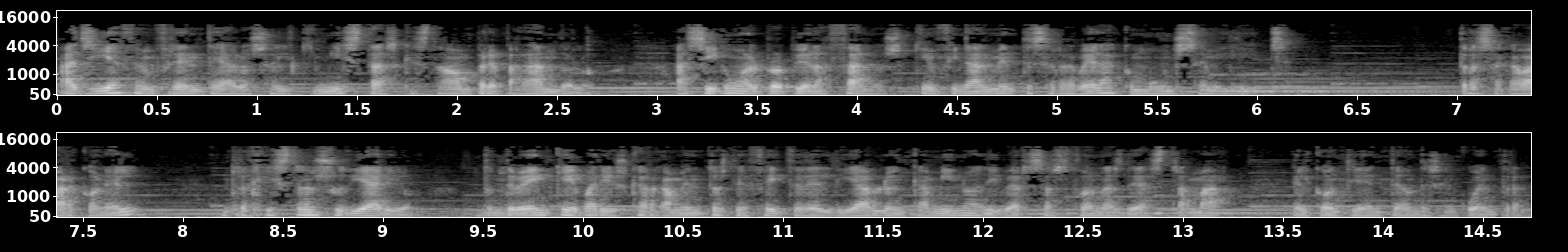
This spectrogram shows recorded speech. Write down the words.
Allí hacen frente a los alquimistas que estaban preparándolo, así como al propio Nazanos, quien finalmente se revela como un semilich. Tras acabar con él, registran su diario, donde ven que hay varios cargamentos de aceite del diablo en camino a diversas zonas de Astramar, el continente donde se encuentran.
